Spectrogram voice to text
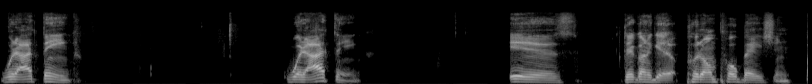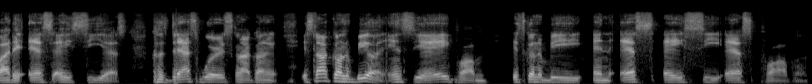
what I think what I think is they're going to get put on probation by the SACS because that's where it's not going to it's not going to be an NCAA problem. It's going to be an SACS problem.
